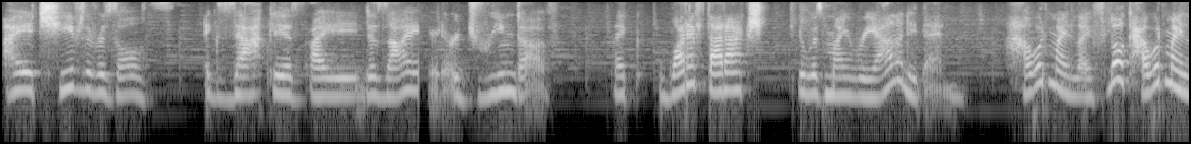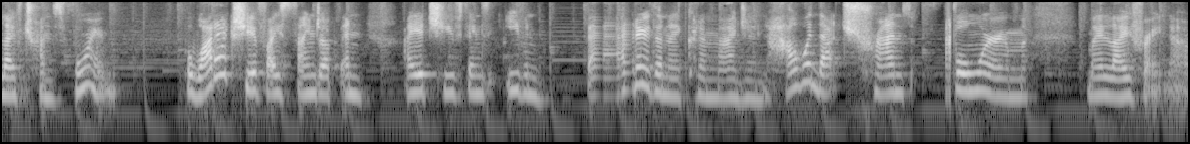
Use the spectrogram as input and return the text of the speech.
I achieved the results exactly as I desired or dreamed of. Like, what if that actually was my reality then? How would my life look? How would my life transform? But what actually if I signed up and I achieved things even better than I could imagine? How would that transform my life right now?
